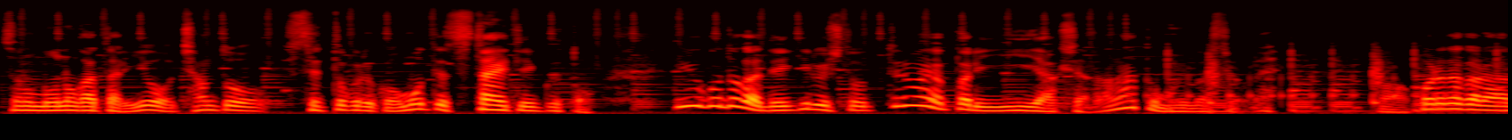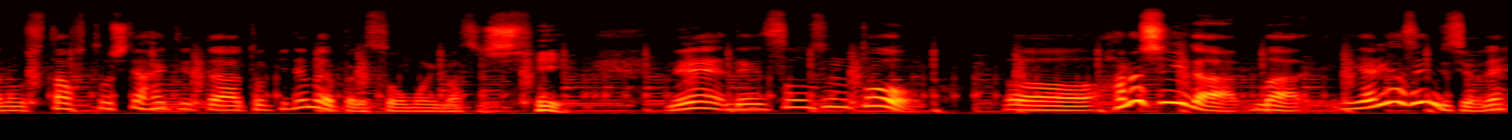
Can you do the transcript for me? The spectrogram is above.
その物語をちゃんと説得力を持って伝えていくということができる人っていうのはやっぱりいい役者だなと思いますよね。まあ、これだからあのスタッフとして入ってた時でもやっぱりそう思いますし、ね、でそうすると話が、まあ、やりやすいんですよね。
